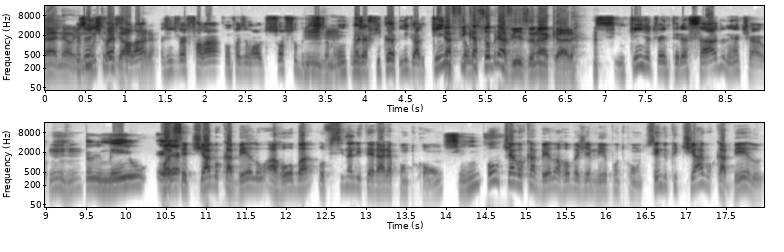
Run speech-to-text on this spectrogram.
É, não, mas é a gente vai legal, falar, cara. A gente vai falar, vamos fazer um áudio só sobre uhum. isso também, mas já fica ligado. Quem já então, fica sobre aviso, né, cara? Sim, quem já tiver interessado, né, Thiago? Uhum. Meu e-mail Pode é... ser thiagocabelo, arroba oficinaliteraria.com Sim. Ou thiagocabelo, arroba gmail.com. Sendo que o Thiago Cabelo,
